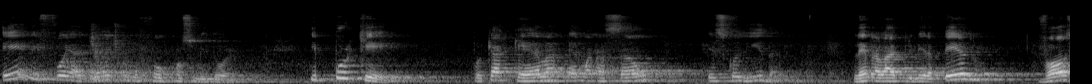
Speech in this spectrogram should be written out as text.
Ele foi adiante como fogo consumidor. E por quê? Porque aquela era uma nação escolhida. Lembra lá de 1 Pedro? Vós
